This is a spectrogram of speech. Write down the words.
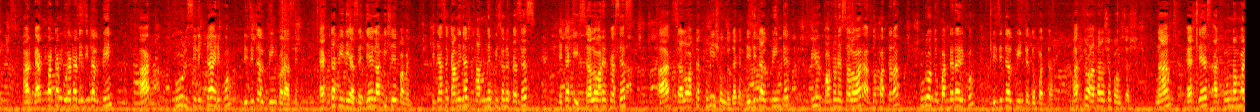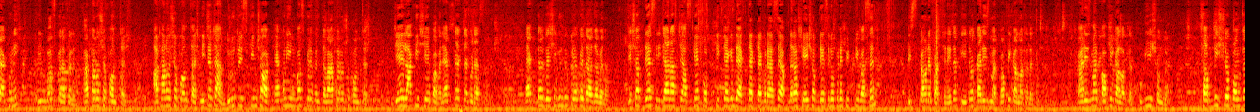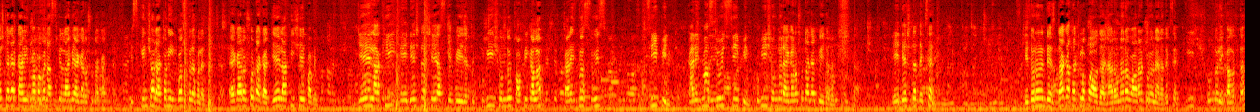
আর ব্যাক পার্টটা পুরাটা ডিজিটাল প্রিন্ট আর ফুল স্লিপটা এরকম ডিজিটাল প্রিন্ট করা আছে। একটা পিডি আছে, যে লাকি সে পাবেন। এটা আছে কামিজের সামনে পিছনে প্যাসেজ এটা কি? সালোয়ারের প্যাসেজ আর সালোয়ারটা খুবই সুন্দর। দেখেন ডিজিটাল প্রিন্টের পিওর কটনের সালোয়ার আর দোপাট্টারা, পুরো দোপাট্টারা এরকম ডিজিটাল প্রিন্টের দোপাট্টা। মাত্র আঠারোশো পঞ্চাশ। নাম অ্যাড্রেস আর ফোন নাম্বার এখনই ইনবক্স করে ফেলেন। আঠারোশো পঞ্চাশ। আঠারোশো পঞ্চাশ। নিতে চান, দ্রুত স্ক্রিনশট এখনই ইনবক্স করে ফেলতে হবে। আঠারোশো পঞ্চাশ। যে লাকি সে পাবেন। একটা একটা করে আছে। একটার বেশি কিন্তু কেউকে দেওয়া যাবে না। যেসব ড্রেস রিটার্ন আসছে আজকে, প্রত্যেকটা কিন্তু একটা একটা করে আছে। আপনারা সেই সব ড্রেসের উপরে ফিফটি পার্সেন্ট ডিসকাউন্টে পাচ্ছেন। এটা কি? এটাও কারিজমার কফি কালারটা দেখেন। কারিজমার কফি কালারটা খুবই সুন্দর। ছাব্বিশশো পঞ্চাশ টাকার কারিজমা পাবেন আজকের লাইভে এগারোশো টাকায় স্ক্রিনশট এখনই ইনবক্স করে ফেলেন। এগারোশো টাকা, যে লাখি সে পাবেন। যে লাখি এই ড্রেসটা সে আজকে পেয়ে যাচ্ছে। খুবই সুন্দর কফি কালার কারিজমা সুইচ সি পিন কারিজমা সুইচ সি পিন খুবই সুন্দর এগারোশো টাকায় পেয়ে যাবেন। এই ড্রেসটা দেখছেন? এই ধরনের ড্রেস টাকা থাকলেও পাওয়া যায় না, আর ওনারা অর্ডার করেও নেয় না, দেখছেন? কি সুন্দর এই কালারটা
